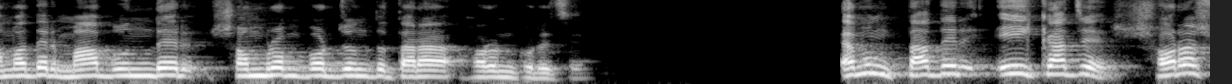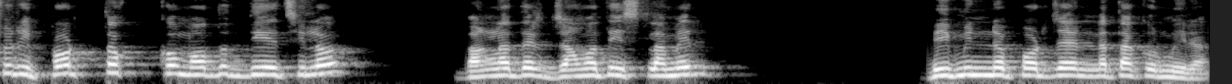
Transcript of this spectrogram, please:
আমাদের মা বোনদের সম্ভ্রম পর্যন্ত তারা হরণ করেছে। এবং তাদের এই কাজে সরাসরি প্রত্যক্ষ মদত দিয়েছিল বাংলাদেশ জামাতে ইসলামের বিভিন্ন পর্যায়ের নেতাকর্মীরা।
